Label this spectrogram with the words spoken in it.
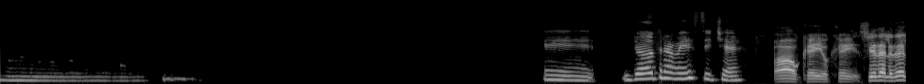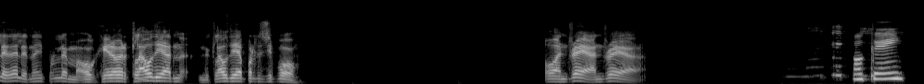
Mm. Eh, yo otra vez, teacher. Ah, ok, ok. Sí, dale, dale, dale, no hay problema. O quiero ver, Claudia, no- Claudia participó. O Andrea, Andrea. Okay.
